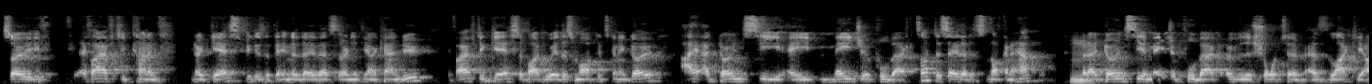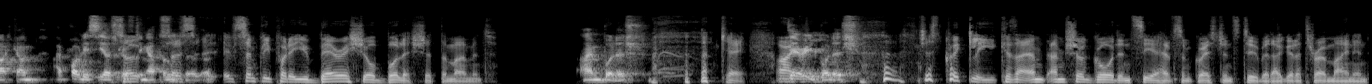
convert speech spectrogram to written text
So if, if I have to kind of, you know, guess, because at the end of the day, that's the only thing I can do. If I have to guess about where this market's going to go, I, I don't see a major pullback. It's not to say that it's not going to happen. Mm. But I don't see a major pullback over the short term as likely outcome. I probably see us drifting up a so little bit. Simply put, are you bearish or bullish at the moment? I'm bullish. okay. Very bullish. Just quickly, because I'm, I'm sure Gord and Sia have some questions too, but I've got to throw mine in.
